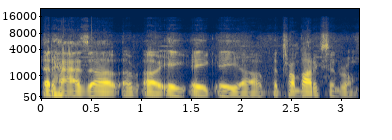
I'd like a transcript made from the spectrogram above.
that has a a a, a, a, a thrombotic syndrome?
